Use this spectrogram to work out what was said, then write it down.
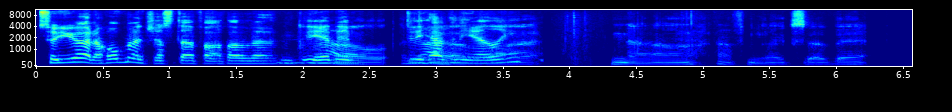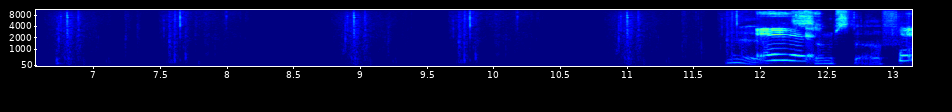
so you had a whole bunch of stuff off of him. Did, no, he, did he have any Ellie? No, not from the looks of Yeah, eh, some stuff. Eh.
